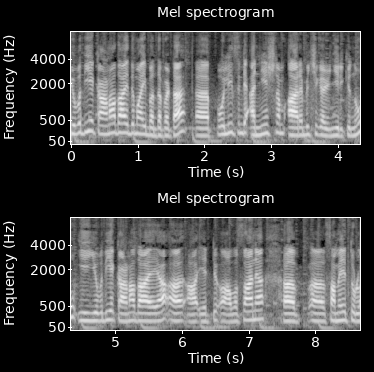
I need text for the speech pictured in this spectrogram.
യുവതിയെ കാണാതായതുമായി ബന്ധപ്പെട്ട് പോലീസിന്റെ അന്വേഷണം ആരംഭിച്ചു കഴിഞ്ഞിരിക്കുന്നു. ഈ യുവതിയെ കാണാതായ ഏറ്റവും അവസാന സമയത്തുള്ള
